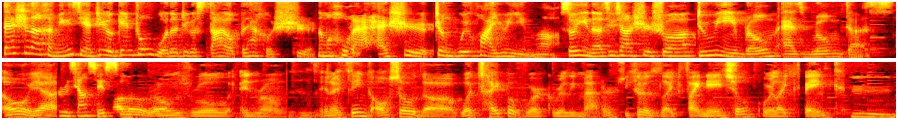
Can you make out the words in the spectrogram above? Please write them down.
但是呢，很明显这个跟中国的这个 style 不太合适。那么后来还是正规化运营了。所以呢，就像是说 doing Rome as Rome does。Oh yeah. 入乡随俗。Follow Rome's rule in Rome. Mhm. And I think also the what type of work really matters because like financial or like bank 嗯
